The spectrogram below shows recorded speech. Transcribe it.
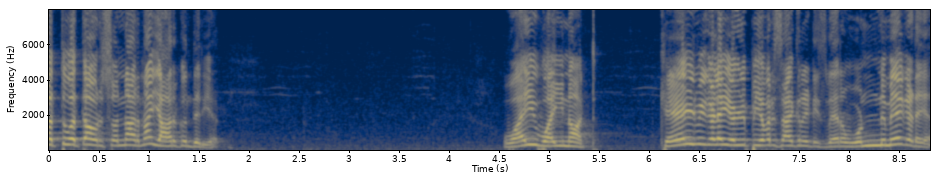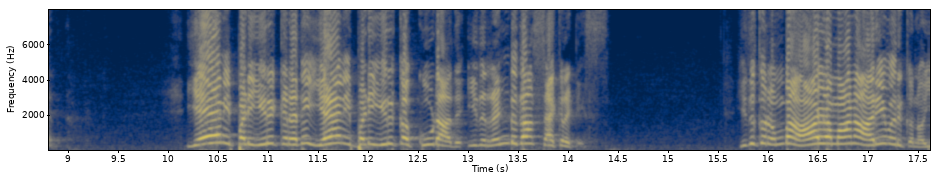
தத்துவத்தை அவர் சொன்னார்னா யாருக்கும் தெரியாது. ஒய் ஒய் நாட் கேள்விகளை எழுப்பியவர் சாக்ரட்டிஸ் வேற ஒன்றுமே கிடையாது. ஏன் இப்படி இருக்கிறது ஏன் இப்படி இருக்கக்கூடாது? இது ரெண்டு தான் சாக்ரட்டிஸ் இதுக்கு ரொம்ப ஆழமான அறிவு இருக்கணும்.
